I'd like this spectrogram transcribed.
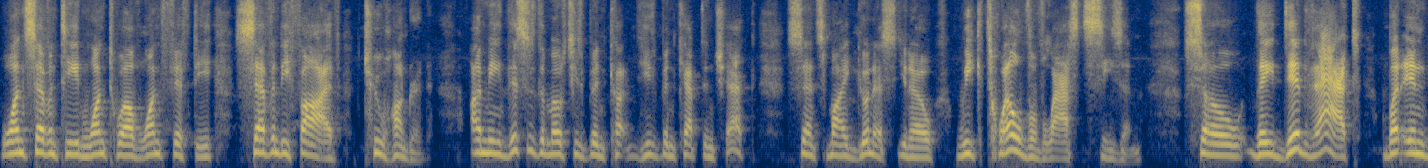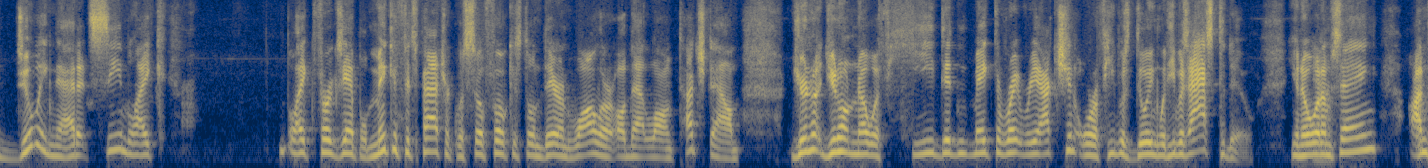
117, 112, 150, 75, 200. I mean, this is the most he's been cut, he's been kept in check since my goodness, you know, week 12 of last season. So they did that, but in doing that, it seemed like like for example, Minkah Fitzpatrick was so focused on Darren Waller on that long touchdown you're not you don't know if he didn't make the right reaction or if he was doing what he was asked to do. You know what I'm saying? I'm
